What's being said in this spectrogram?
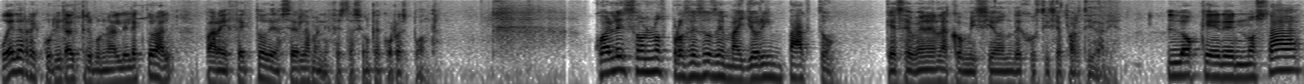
puede recurrir al Tribunal Electoral para efecto de hacer la manifestación que corresponda. ¿Cuáles son los procesos de mayor impacto que se ven en la Comisión de Justicia Partidaria? Lo que nos ha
